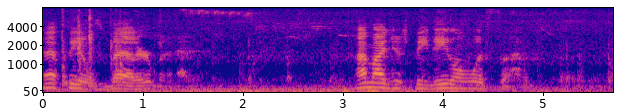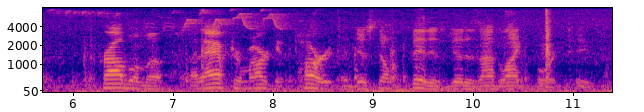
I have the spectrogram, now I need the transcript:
That feels better, but I might just be dealing with the problem of an aftermarket part that just don't fit as good as I'd like for it to.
